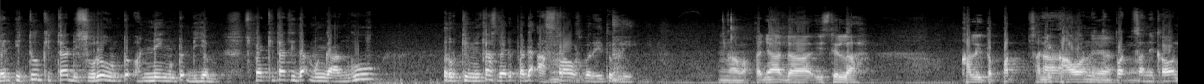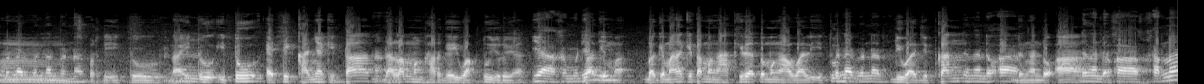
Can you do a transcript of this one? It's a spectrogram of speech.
Dan itu kita disuruh untuk hening, untuk diam supaya kita tidak mengganggu rutinitas daripada astral seperti itu beli. Nah, makanya ada istilah kali tepat sandikawan Ah, kali ya. tepat sandikawan, benar, benar, benar. Seperti itu. Nah, itu itu etikanya kita dalam menghargai waktu juru ya. Ya, kemudian di- Bagaimana, kita mengakhiri atau mengawali itu Benar, benar. diwajibkan Dengan doa. Dengan doa. dengan doa karena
